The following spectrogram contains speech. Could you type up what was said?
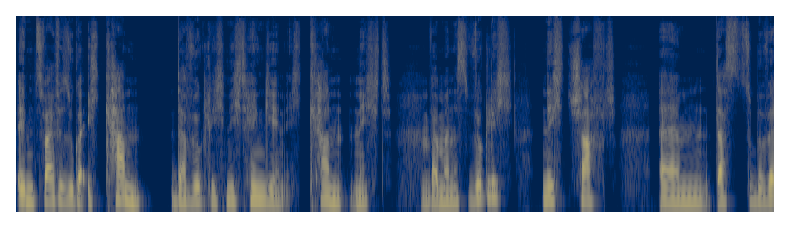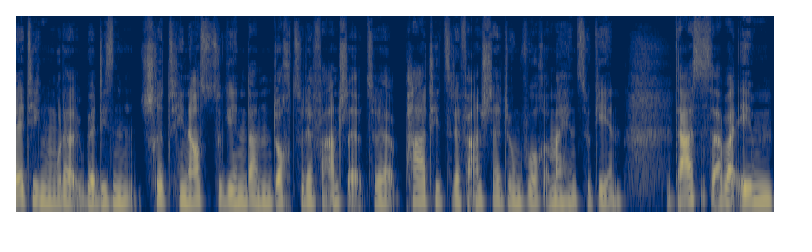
Im Zweifel sogar, ich kann da wirklich nicht hingehen. Ich kann nicht. Weil man es wirklich nicht schafft, ähm, das zu bewältigen oder über diesen Schritt hinauszugehen, dann doch zu der, Veranstalt zu der Party, zu der Veranstaltung, wo auch immer hinzugehen. Da ist es aber eben,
